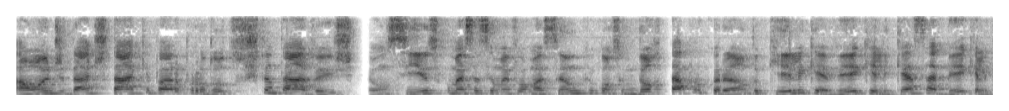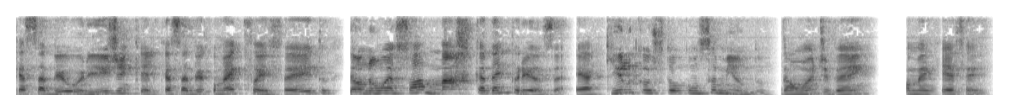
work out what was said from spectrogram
aonde dá destaque para produtos sustentáveis. Então, se isso começa a ser uma informação que o consumidor está procurando, que ele quer ver, que ele quer saber, que ele quer saber a origem, que ele quer saber como é que foi feito, então não é só a marca da empresa, é aquilo que eu estou consumindo, da onde vem, como é que é feito.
